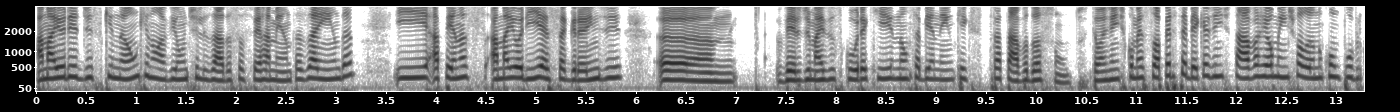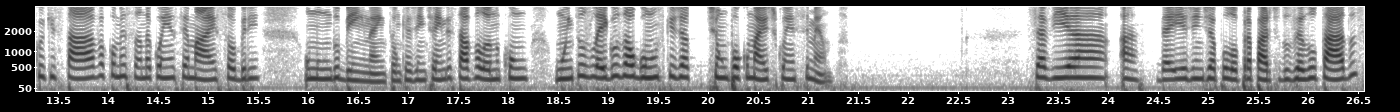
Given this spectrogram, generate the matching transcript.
A maioria disse que não, que não haviam utilizado essas ferramentas ainda, e apenas a maioria, essa grande uh, verde mais escura que não sabia nem o que, que, se tratava do assunto. Então a gente começou a perceber que a gente estava realmente falando com o público que estava começando a conhecer mais sobre o mundo BIM, né? Então que a gente ainda estava falando com muitos leigos, alguns que já tinham um pouco mais de conhecimento se havia. Ah, daí a gente já pulou para a parte dos resultados.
